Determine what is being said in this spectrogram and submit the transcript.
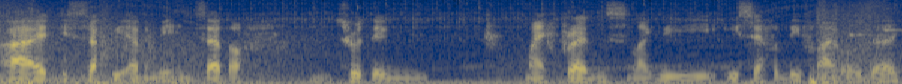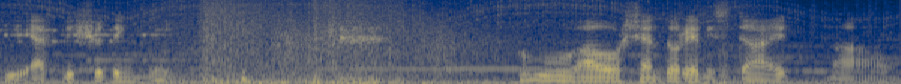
I distract the enemy instead of shooting my friends like the E75 over there. He actually shooting me. oh, our Centurion is died now.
